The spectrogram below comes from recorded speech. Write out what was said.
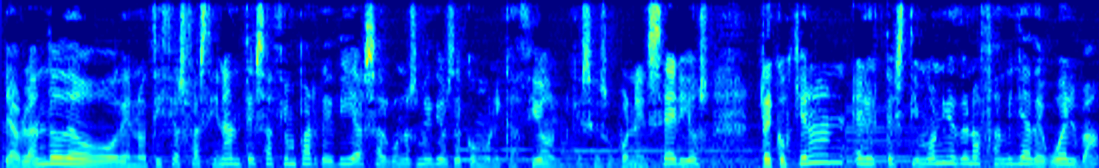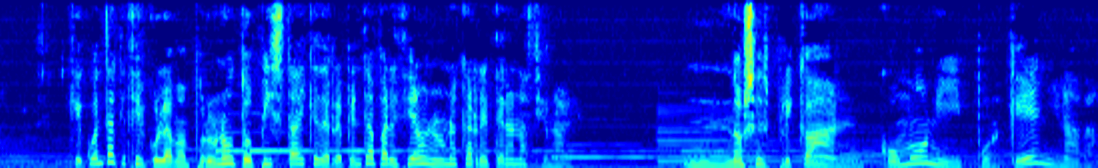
Y hablando de, noticias fascinantes, hace un par de días algunos medios de comunicación, que se suponen serios, recogieron el testimonio de una familia de Huelva que cuenta que circulaban por una autopista y que de repente aparecieron en una carretera nacional. No se explican cómo, ni por qué, ni nada.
